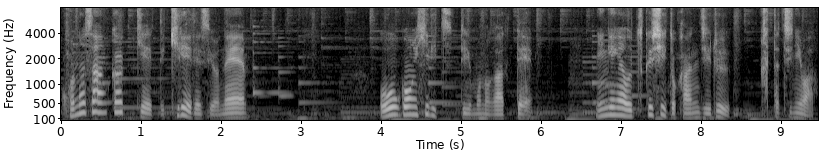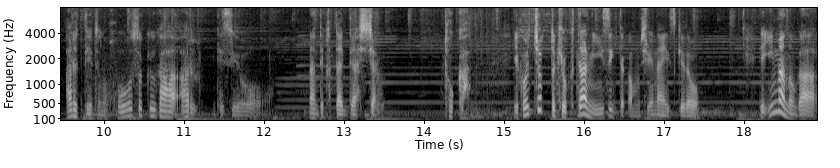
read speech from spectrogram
この三角形って綺麗ですよね。黄金比率っていうものがあって人間が美しいと感じる形にはある程度の法則があるんですよ。なんて語り出しちゃう。とか。いやこれちょっと極端に言い過ぎたかもしれないですけど。で今のが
